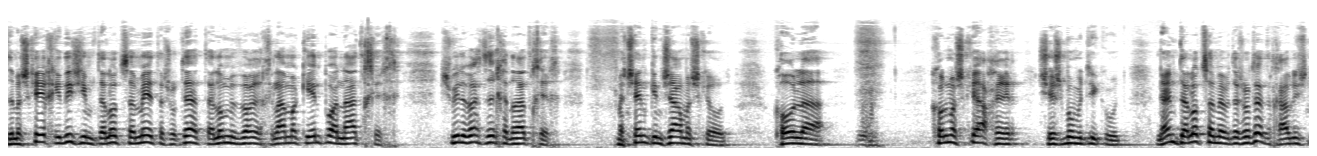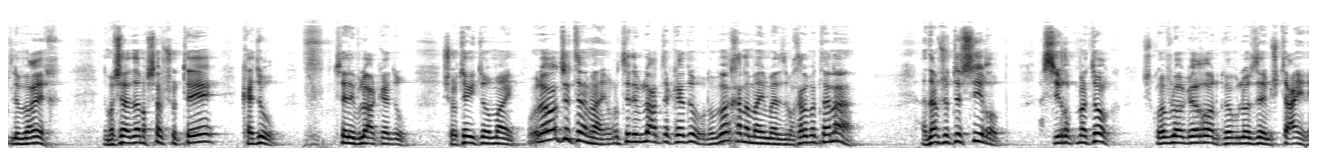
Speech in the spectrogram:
זה משקה יחידי שאם אתה לא צמא, אתה שותה, אתה לא מברך. למה? כי אין פה הנעת חך. בשביל לברך צריך הנעת חך. מה שאין כן שאר משקאות. קולה, כל משקה אחר שיש בו מתיקות. גם אם אתה לא צמא ואתה שותה, אתה חייב לברך. למשל, אדם עכשיו שותה כדור, רוצה לבלוע כדור, שותה איתו מים, הוא לא רוצה את המים, הוא רוצה לבלוע את הכדור, הוא לא מברך על המים האלה, זה ברכה לבטלה. אדם שותה סירופ, הסירופ מתוק, שכואב לו הגרון, כואב לו זה, משתעל.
